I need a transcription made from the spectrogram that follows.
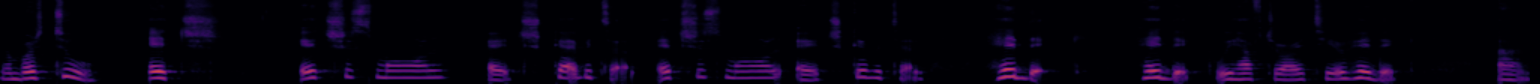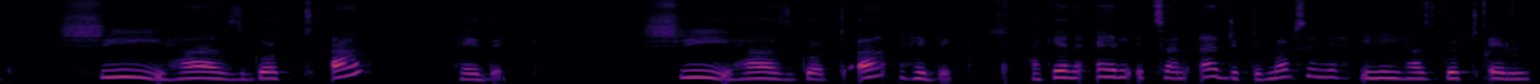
number two H H small H capital H small H capital headache headache we have to write here headache and she has got a headache she has got a headache حكينا L it's an adjective ما بصير نحكي he has got ill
